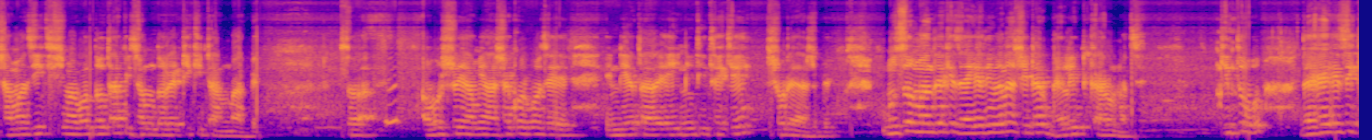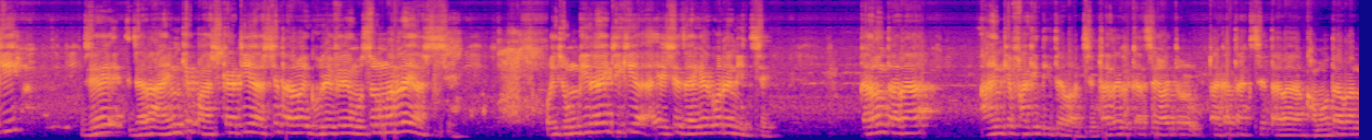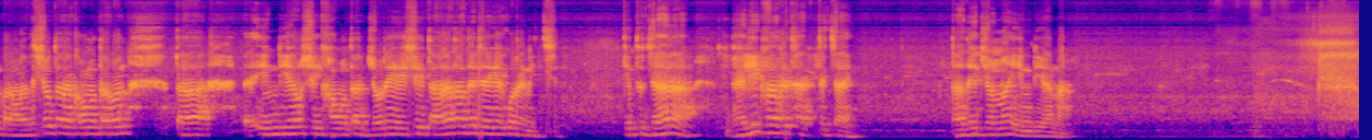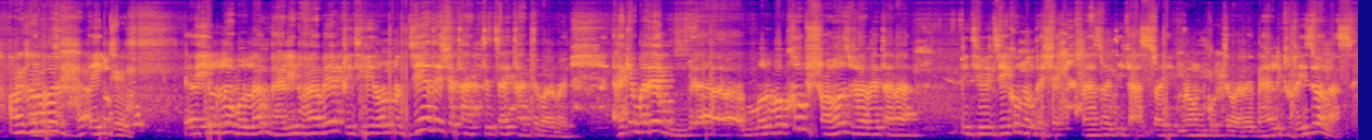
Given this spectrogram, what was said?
সামাজিক সীমাবদ্ধতা পিছন ধরে ঠিকই টান মারবে। তো অবশ্যই আমি আশা করব যে ইন্ডিয়া তার এই নীতি থেকে সরে আসবে। মুসলমানদেরকে জায়গা দিবে না, সেটার ভ্যালিড কারণ আছে। কিন্তু দেখা গেছে কি যে যারা আইনকে পাশ কাটিয়ে আসছে তারা ওই ঘুরে ফিরে মুসলমানরাই আসছে। ওই জঙ্গিরাই ঠিকই এসে জায়গা করে নিচ্ছে। কারণ তারা আইনকে ফাঁকি দিতে পারছে। তাদের কাছে হয়তো টাকা থাকছে তারা ক্ষমতাবান বাংলাদেশেও তারা ক্ষমতাবান তারা ইন্ডিয়াও সেই ক্ষমতার জোরে এসে তারা তাদের জায়গা করে নিচ্ছে। কিন্তু যারা ভ্যালিড ভাবে থাকতে চায় তাদের জন্য ইন্ডিয়া না। অনেক ধন্যবাদ। এইগুলো বললাম ভ্যালিড ভাবে পৃথিবীর অন্য যে দেশে থাকতে চাই থাকতে পারবে। একেবারে বলব খুব সহজ ভাবে তারা পৃথিবীর যে কোনো দেশে রাজনৈতিক আশ্রয় গ্রহণ করতে পারে। ভ্যালিড রিজন আছে।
